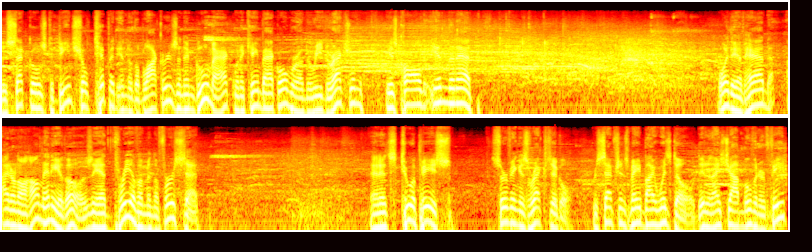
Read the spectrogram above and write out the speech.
The set goes to Dean. She'll tip it into the blockers, and then Glumac, when it came back over on the redirection, is called in the net. Boy, they have had I don't know how many of those. They had three of them in the first set, and it's two apiece. Serving is Rexigel. Receptions made by Wisdo. Did a nice job moving her feet.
